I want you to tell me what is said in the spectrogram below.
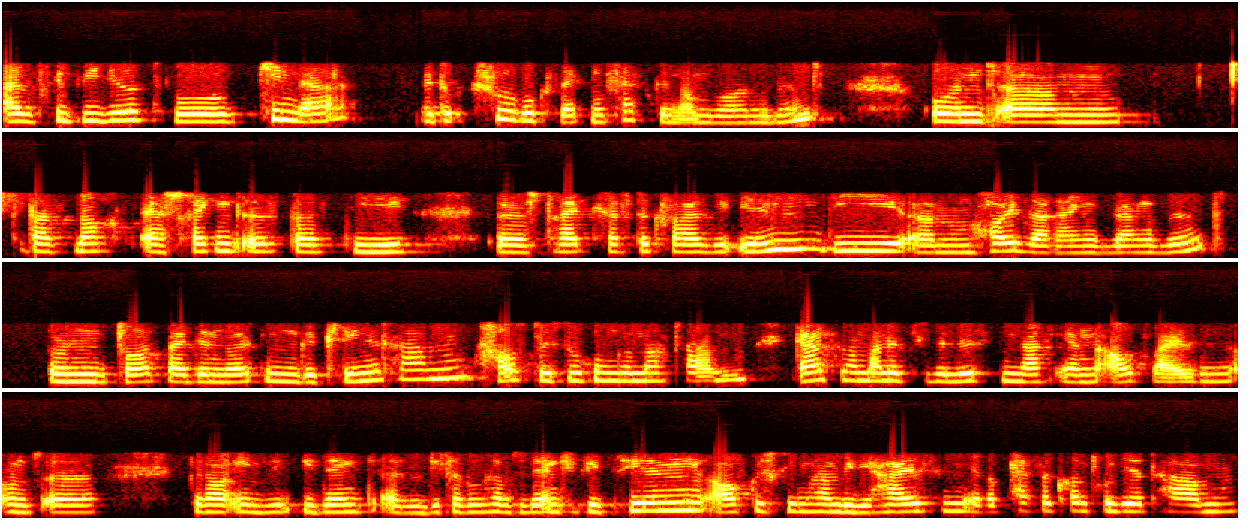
Also es gibt Videos, wo Kinder mit Schulrucksäcken festgenommen worden sind. Und ähm, was noch erschreckend ist, dass die äh, Streitkräfte quasi in die ähm, Häuser reingegangen sind und dort bei den Leuten geklingelt haben, Hausdurchsuchungen gemacht haben, ganz normale Zivilisten nach ihren Ausweisen und äh, genau ident also die versucht haben zu identifizieren, aufgeschrieben haben, wie die heißen, ihre Pässe kontrolliert haben.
